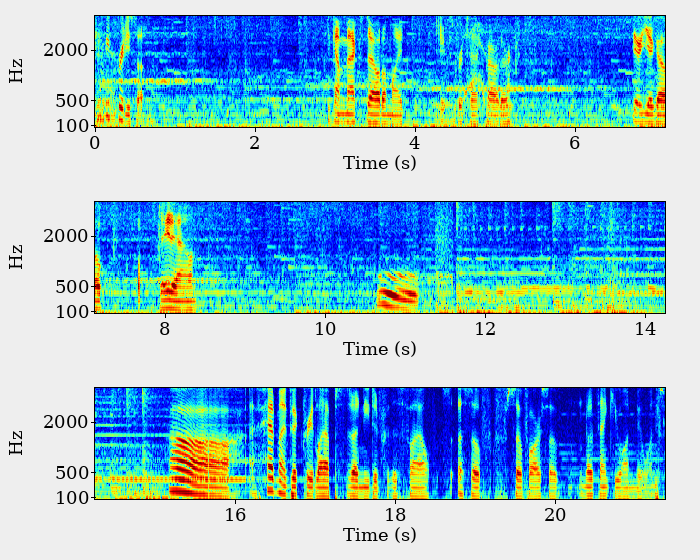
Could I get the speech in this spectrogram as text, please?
can be pretty sudden. I think I'm maxed out on my extra attack power there. There you go. Stay down. Ooh. Ah, I've had my victory laps that I needed for this file so uh, so, so far, so no thank you on new ones.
